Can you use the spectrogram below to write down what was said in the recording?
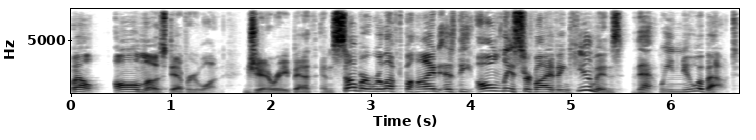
Well, almost everyone. Jerry, Beth, and Summer were left behind as the only surviving humans that we knew about.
